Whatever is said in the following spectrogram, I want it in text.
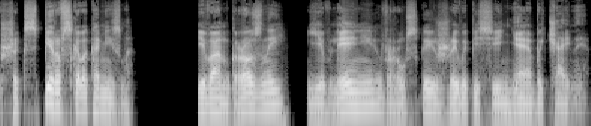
шекспировского комизма. Иван Грозный явление в русской живописи необычайное.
